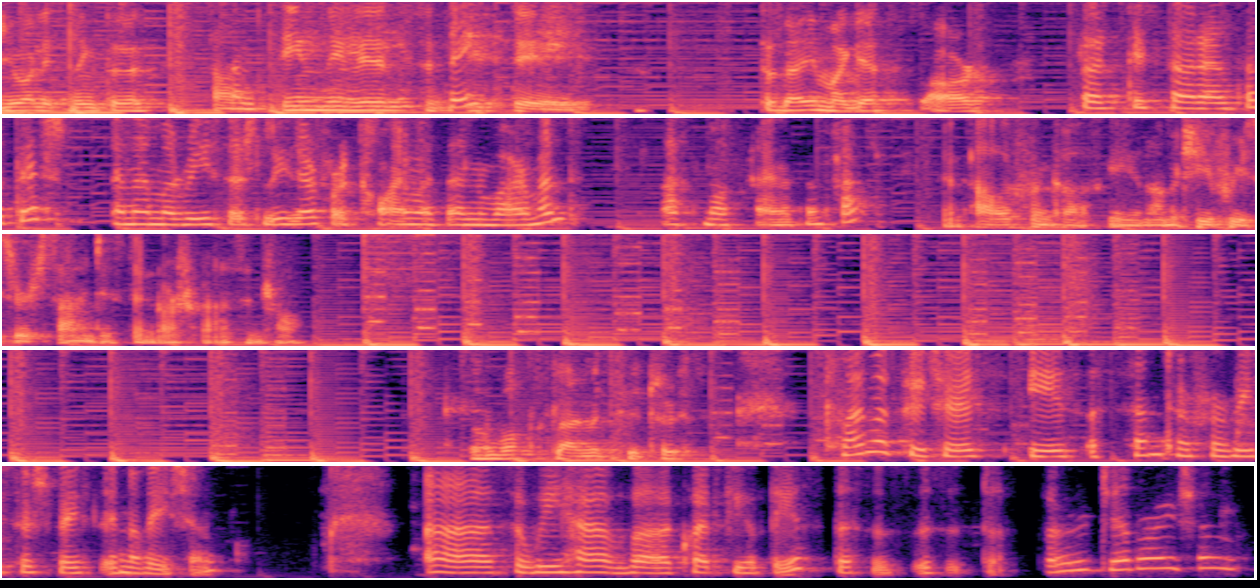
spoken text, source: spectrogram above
You are listening to Sannsynligvis viktig. Today, my guests are Thordis Thorarinsdottir, and I'm a research leader for climate and environment at Norsk Regnesentral. And Alex Lenkoski, and I'm a chief research scientist at Norsk Regnesentral. So, what's Climate Futures? Climate Futures is a center for research based innovation. Uh, so we have uh, quite a few of these. This is is it the third generation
